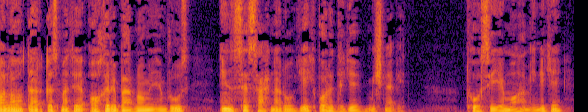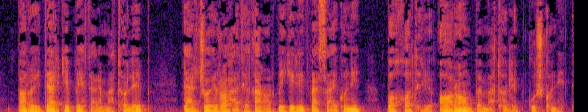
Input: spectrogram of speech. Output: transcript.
حالا در قسمت آخر برنامه امروز این سه صحنه رو یک بار دیگه میشنوید. توصیه ما هم اینه که برای درک بهتر مطالب در جای راحتی قرار بگیرید و سعی کنید با خاطری آرام به مطالب گوش کنید.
